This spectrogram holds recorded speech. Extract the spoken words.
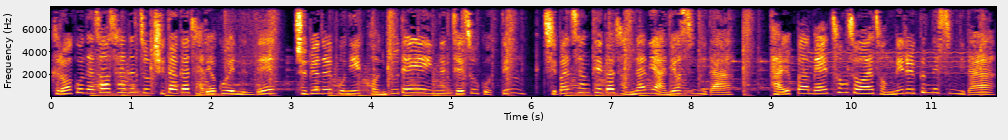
그러고 나서 사는 좀 쉬다가 자려고 했는데 주변을 보니 건조대에 있는 제 속옷 등 집안 상태가 장난이 아니었습니다. 가을밤에 청소와 정리를 끝냈습니다.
